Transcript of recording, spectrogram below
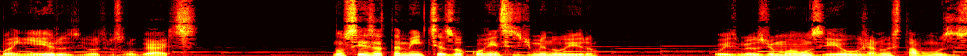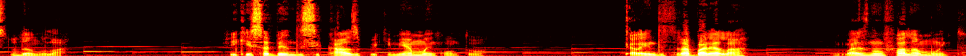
banheiros e outros lugares. Não sei exatamente se as ocorrências diminuíram, pois meus irmãos e eu já não estávamos estudando lá. Fiquei sabendo desse caso porque minha mãe contou. Ela ainda trabalha lá, mas não fala muito.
